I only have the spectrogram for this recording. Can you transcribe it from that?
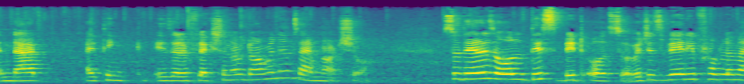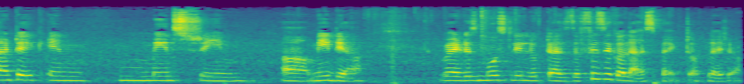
And that, I think, is a reflection of dominance. I'm not sure. So there is all this bit also, which is very problematic in mainstream uh, media, where it is mostly looked as the physical aspect of pleasure,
